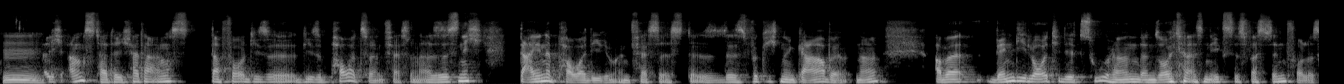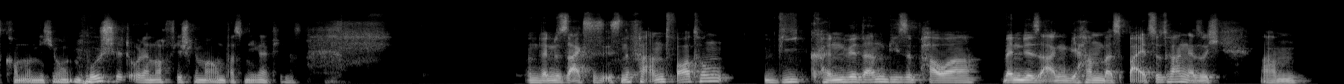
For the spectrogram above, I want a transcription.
hm. weil ich Angst hatte. Ich hatte Angst davor, diese, diese Power zu entfesseln. Also es ist nicht deine Power, die du entfesselst. Das, das ist wirklich eine Gabe. Ne? Aber wenn die Leute dir zuhören, dann sollte als nächstes was Sinnvolles kommen und nicht irgendein Bullshit oder noch viel schlimmer irgendwas Negatives. Und wenn du sagst, es ist eine Verantwortung, wie können wir dann diese Power, wenn wir sagen, wir haben was beizutragen? Also ich ähm,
